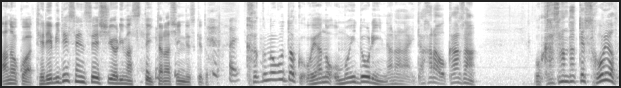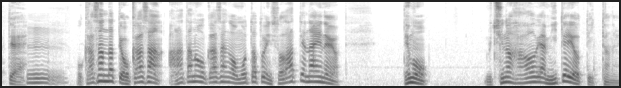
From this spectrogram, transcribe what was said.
あの子はテレビで先生しよりますって言ったらしいんですけど、はい。格のごとく親の思い通りにならない。だからお母さんお母さんだってそうよって。お母さんだってお母さんあなたのお母さんが思った通りに育ってないのよ。でもうちの母親見てよって言ったのよ、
